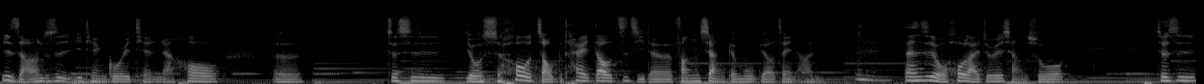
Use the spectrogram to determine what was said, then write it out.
日子好像就是一天过一天，然后，呃，就是有时候找不太到自己的方向跟目标在哪里。嗯。但是我后来就会想说，就是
